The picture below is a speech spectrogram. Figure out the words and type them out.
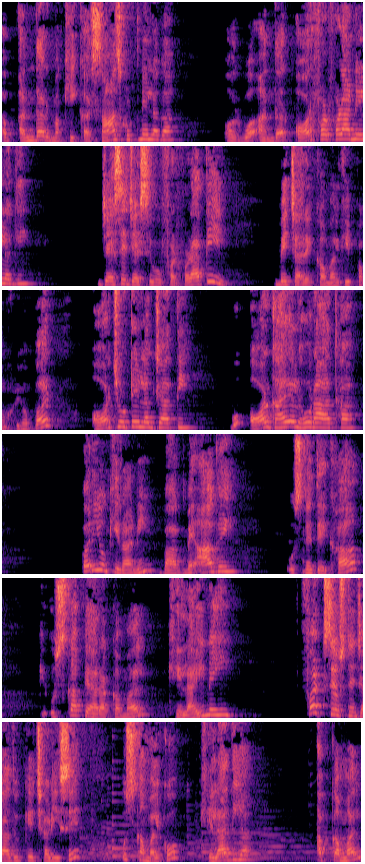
अब अंदर मक्खी का सांस घुटने लगा और वो अंदर और फड़फड़ाने लगी। जैसे जैसे वो फड़फड़ाती, बेचारे कमल की पंखड़ियों पर और चोटें लग जाती। वो और घायल हो रहा था। परियों की रानी बाग में आ गई। उसने देखा कि उसका प्यारा कमल खिला ही नहीं। फट से उसने जादू की छड़ी से उस कमल को खिला दिया। अब कमल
